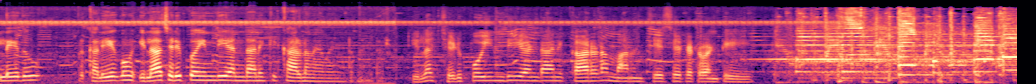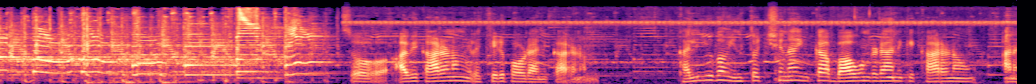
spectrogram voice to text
లేదు కలియుగం ఇలా చెడిపోయింది అనడానికి కారణం ఏమై ఉంటుందంటారు ఇలా చెడిపోయింది అనడానికి కారణం మనం చేసేటటువంటి సో అవి కారణం ఇలా చెడిపోవడానికి కారణం. కలియుగం ఇంతొచ్చినా ఇంకా బాగుండడానికి కారణం అని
